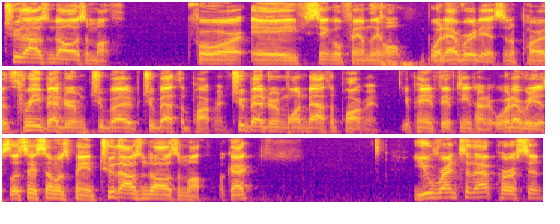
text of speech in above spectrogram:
$2,000 a month for a single family home, whatever it is, in a part, three bedroom, two bed, two bath apartment, two bedroom, one bath apartment. You're paying 1500 whatever it is. Let's say someone's paying $2,000 a month, okay? You rent to that person.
